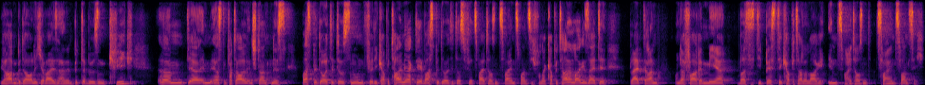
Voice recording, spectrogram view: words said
Wir haben bedauerlicherweise einen bitterbösen Krieg, ähm, der im ersten Quartal entstanden ist. Was bedeutet das nun für die Kapitalmärkte? Was bedeutet das für 2022 von der Kapitalanlageseite? Bleib dran und erfahre mehr, was ist die beste Kapitalanlage in 2022.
